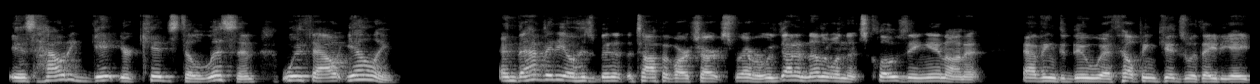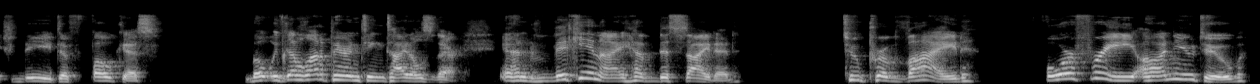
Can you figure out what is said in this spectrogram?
is how to get your kids to listen without yelling. And that video has been at the top of our charts forever. We've got another one that's closing in on it, having to do with helping kids with ADHD to focus. But we've got a lot of parenting titles there. And Vicki and I have decided to provide for free on YouTube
